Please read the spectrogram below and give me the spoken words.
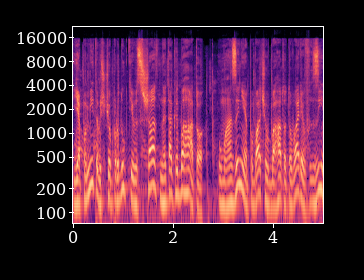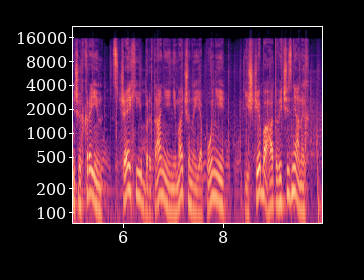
Я помітив, що продуктів з США не так і багато. У магазині я побачив багато товарів з інших країн: з Чехії, Британії, Німеччини, Японії і ще багато вітчизняних. “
